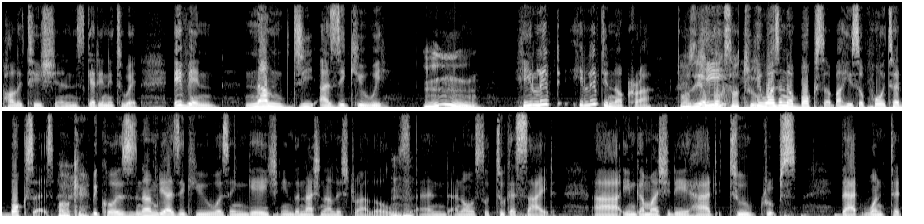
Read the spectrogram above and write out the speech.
politicians getting into it. Even Nnamdi Azikiwe, Mm. he lived he lived in Accra. Was he a boxer too? He wasn't a boxer, but he supported boxers Okay. because Nnamdi Azikiwe was engaged in the nationalist struggles Mhm. and, and also took a side. Uh, in Gamashi, they had two groups that wanted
